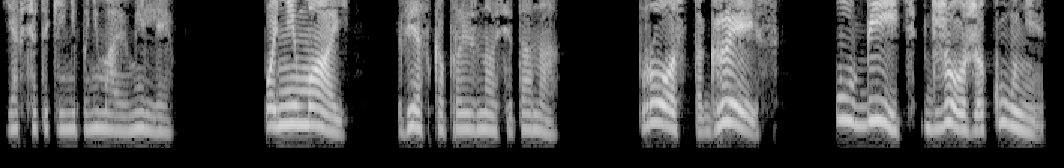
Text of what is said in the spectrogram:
Я все-таки не понимаю, Милли. «Понимай!» — веско произносит она. «Просто, Грейс, убить Джожа Куни!»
